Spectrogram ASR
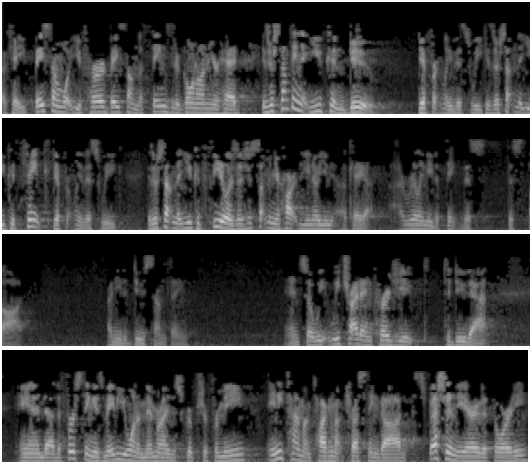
okay, based on what you've heard, based on the things that are going on in your head, is there something that you can do differently this week? Is there something that you could think differently this week? Is there something that you could feel? Is there just something in your heart that you know you okay, I really need to think this, this thought. I need to do something. And so we, we try to encourage you to do that. And uh, the first thing is maybe you want to memorize a scripture. For me, anytime I'm talking about trusting God, especially in the area of authority,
